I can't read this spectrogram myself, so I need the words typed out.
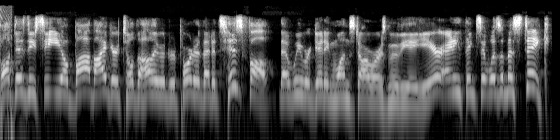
Walt Disney CEO Bob Iger told the Hollywood Reporter that it's his fault that we were getting one Star Wars movie a year, and he thinks it was a mistake.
